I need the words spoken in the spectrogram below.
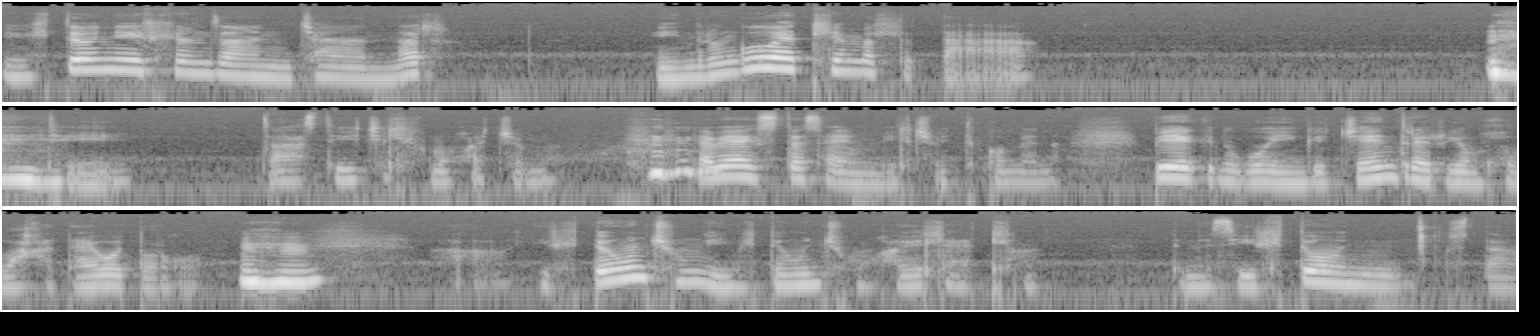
Эмэгтэй хүний эрхэм зан чанар энэрэнгүй байдал юм бол да. Тий. Заас тийч хэлэх муухай ч юм уу. Тавиаг өстой сайн билж мэдэхгүй байна. Би яг нөгөө ингэ гендерээр юм хуваахад аюу дургу. Аа. Эрэгтэй хүн ч хүн, эмэгтэй хүн ч хүн хоёулаа адилхан. Тэрнээс эрэгтэй хүн өстой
